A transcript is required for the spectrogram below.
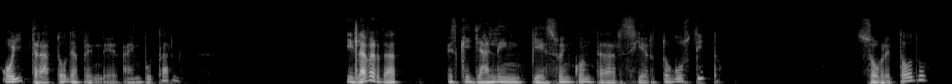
Hoy trato de aprender a imputarme. Y la verdad es que ya le empiezo a encontrar cierto gustito. Sobre todo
